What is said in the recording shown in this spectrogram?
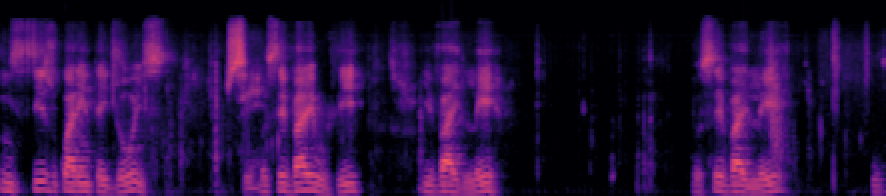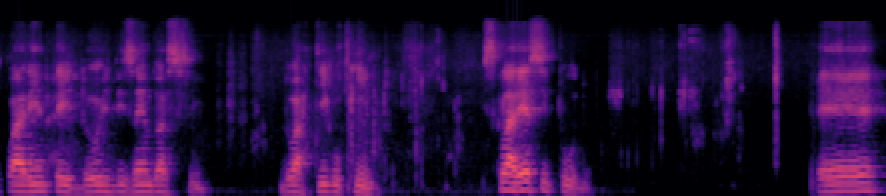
Inciso 42, sim. você vai ouvir e vai ler. Você vai ler o 42 dizendo assim, do artigo 5 Esclarece tudo. É,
